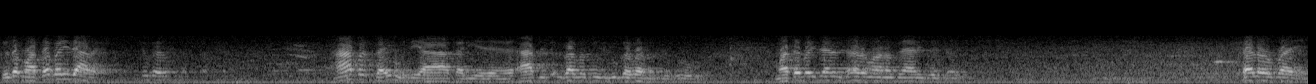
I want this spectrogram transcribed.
તું તો માથે ભરી જ આવે. શું કરું હા, પણ કઈ બધી આ કરીએ, આ બીજું બીજું કરવાનું છું માટે ને સારો માણસ જ્ઞાની જશે. ચાલો ભાઈ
